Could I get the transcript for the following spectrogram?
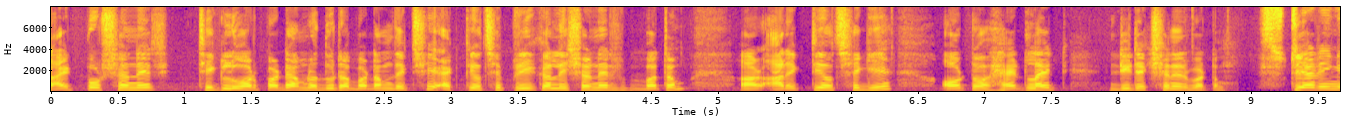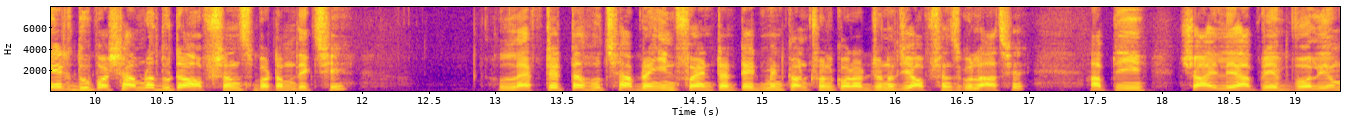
রাইট পোর্শনের ঠিক লোয়ার পার্টে আমরা দুটো বাটাম দেখছি। একটি হচ্ছে প্রিকলিশনের বাটন আর আরেকটি হচ্ছে গিয়ে অটো হেডলাইট ডিটেকশনের বাটন স্টিয়ারিংয়ের দুপাশে আমরা দুটো অপশানস বাটন দেখছি। লেফটেরটা হচ্ছে আপনার ইনফো এন্টারটেনমেন্ট কন্ট্রোল করার জন্য যে অপশানসগুলো আছে। আপনি চাইলে আপনি ভলিউম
